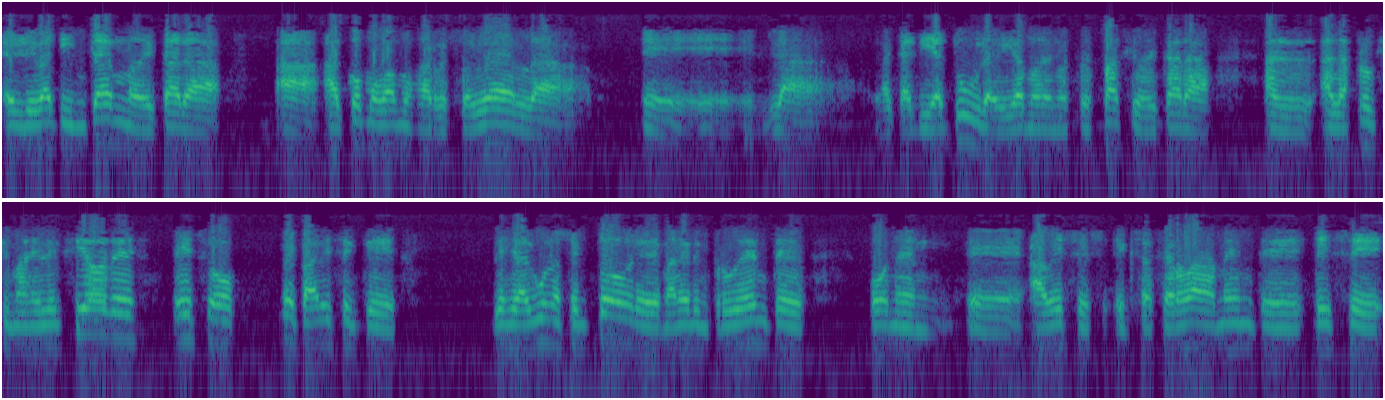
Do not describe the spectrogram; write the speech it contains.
el debate interno de cara a, a cómo vamos a resolver la, eh, la, la candidatura, digamos, de nuestro espacio de cara a a las próximas elecciones. Eso me parece que desde algunos sectores, de manera imprudente, ponen eh, a veces exacerbadamente ese,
